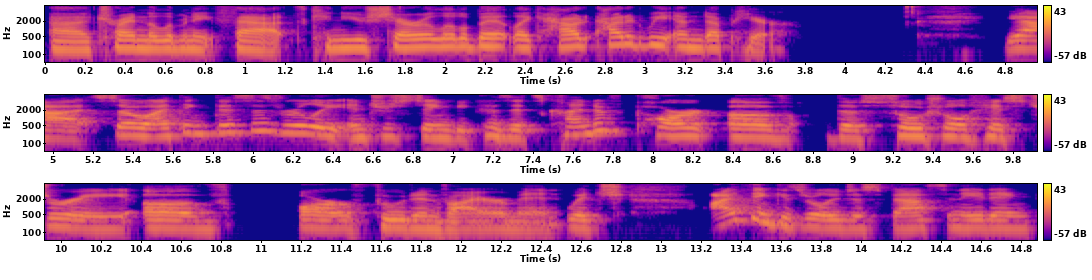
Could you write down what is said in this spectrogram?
uh, trying to eliminate fats. Can you share a little bit? Like, how, how did we end up here? Yeah, so I think this is really interesting because it's kind of part of the social history of our food environment, which I think is really just fascinating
